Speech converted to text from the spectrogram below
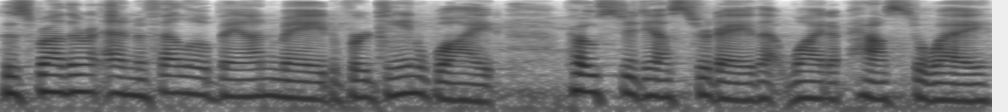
His brother and fellow bandmate, Verdine White, posted yesterday that White had passed away.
